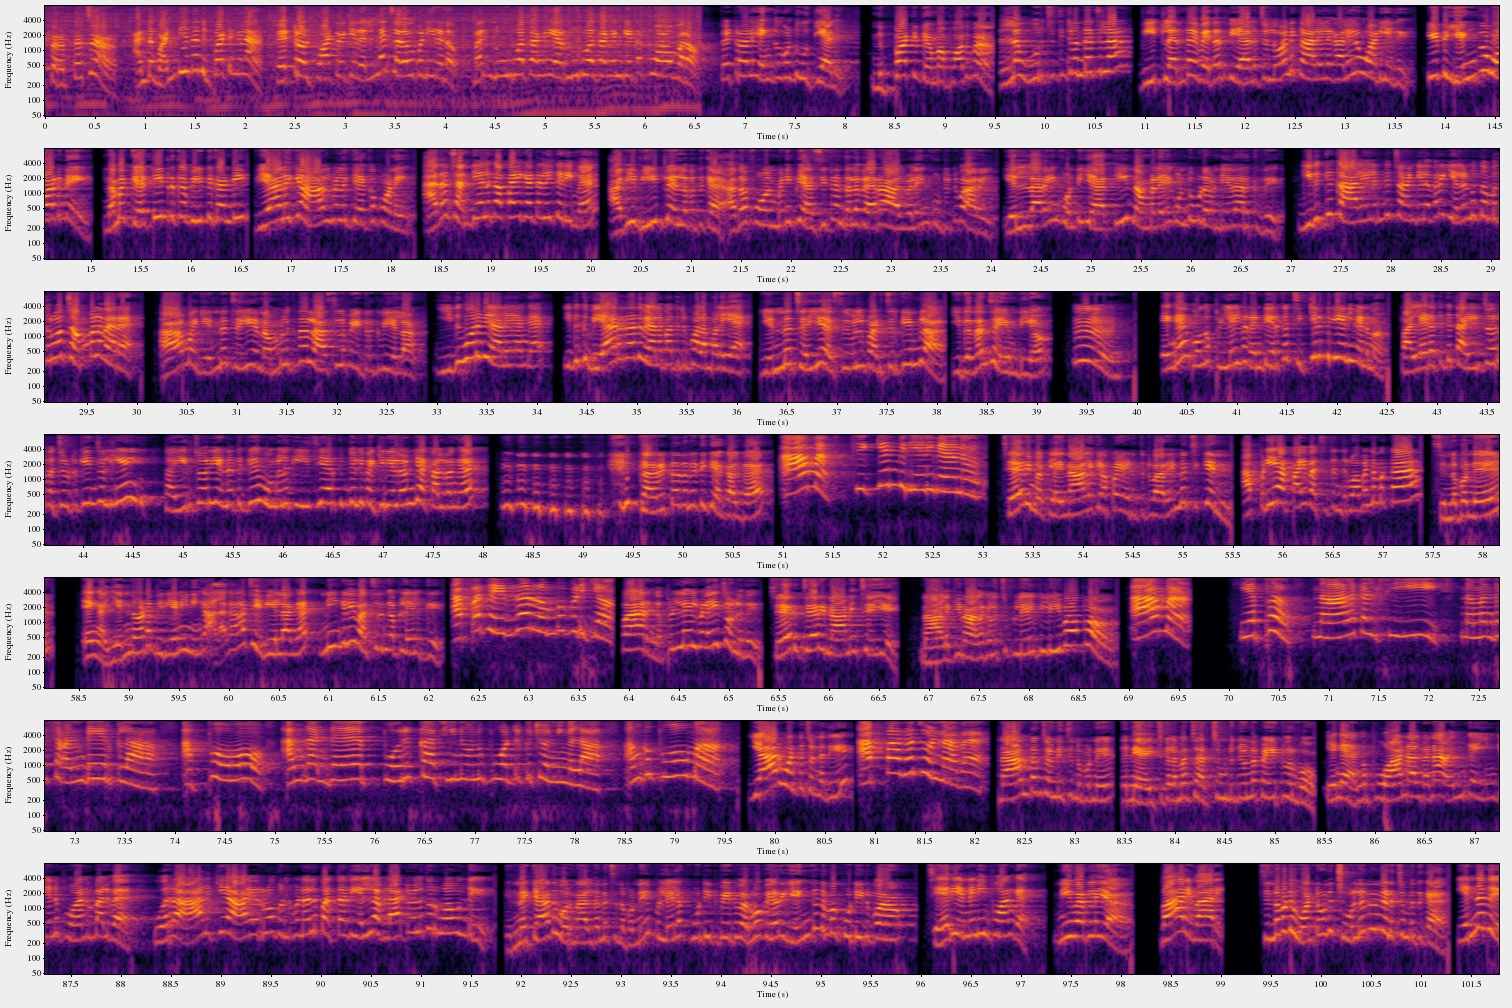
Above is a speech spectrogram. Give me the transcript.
அந்த வண்டியை தான் நிப்பாட்டுங்களா பெட்ரோல் போட்டு வைக்கிறது எல்லாம் செலவு பண்ணிடணும். மாதிரி நூறு ரூபா தாங்க இருநூறு ரூபா தாங்கன்னு கேட்டா கோவம் வரும். பெட்ரோல் எங்க கொண்டு ஊத்தியானு? நிப்பாட்டிட்டேமா போதுமா? எல்லாம் ஊர் சுத்திட்டு வந்தாச்சுல? வீட்டுல இருந்தா இவ ஏதாவது வேலை சொல்லுவான்னு காலையில காலையில ஓடியது. இது எங்க ஓடுனேன் நம்ம கட்டிட்டு இருக்க வீட்டுக்காண்டி வேலைக்கு ஆள் வேலை கேட்க போனேன். அதான் சந்தியாளுக்கு அப்பாயை கேட்டாலே தெரியுமா? அவி வீட்டுல இல்ல பத்துக்க. அதான் போன் பண்ணி பேசிட்டு அந்த வேற ஆள் வேலையும் கூட்டிட்டு வரேன். எல்லாரையும் கொண்டு ஏத்தி நம்மளே கொண்டு விட வேண்டியதா இருக்குது. இதுக்கு காலையில இருந்து சாயங்காலம் வரை எழுநூத்தி ஐம்பது ரூபா சம்பளம் வேற. ஆமா என்ன செய்ய? நம்மளுக்கு தான் லாஸ்ட்ல போயிட்டு இருக்கு எல்லாம். இது ஒரு வேலையாங்க. இதுக்கு வேற ஏதாவது வேலை பார்த்துட்டு போலாம் போலயே. என்ன செய்ய? சிவில் படிச்சிருக்கீங்களா? இததான் செய்ய முடியும். ம். எங்க உங்க பிள்ளைகள் ரெண்டு பேருக்கும் சிக்கன் பிரியாணி வேணுமா? பல்லடத்துக்கு தயிர் சோறு வச்சு விட்டுருக்கேன்னு சொல்லியே. தயிர் சோறு என்னத்துக்கு? உங்களுக்கு ஈஸியா இருக்குன்னு சொல்லி வைக்கிறீங்களோன்னு கேட்கால்வங்க கரெக்டா தானே கேட்கால்வ ஆமா சிக்கன் பிரியாணி வேணும். சரி மக்களே நாளைக்கு அப்பா எடுத்துட்டு வரேன் என்ன சிக்கன் அப்படியே அப்பாய் வச்சு தந்துருவா நமக்கா சின்ன பொண்ணு. ஏங்க என்னோட பிரியாணி நீங்க அழகா செய்வீங்களாங்க? நீங்களே வச்சிருங்க பிள்ளைகளுக்கு. பாருங்க பிள்ளைகள் விலையே சொல்லுது. சரி சரி நானே செய்ய நாளைக்கு நாளை கழிச்சு பிள்ளைகளுக்கு லீவா போ. யார் உன்ட்ட சொன்னது? அப்பா தான் சொன்னாவ நான் தான் சொன்னி சின்ன பொண்ணு. ஞாயிற்றுக்கிழமை சர்ச்சு முடிஞ்சோன்னு போயிட்டு வருவோம். எங்க அங்க போனால் வேணா அங்க இங்கன்னு போனும் பால்வ ஒரு ஆளுக்கே ஆயிரம் ரூபா கொண்டு போனாலும் பத்தாது. எல்லா விளையாட்டுகளுக்கும் ரூபா உண்டு. என்னைக்காவது ஒரு நாள் தானே சின்ன பொண்ணு. பிள்ளைகளை கூட்டிட்டு போயிட்டு வருவோம். வேற எங்க நம்ம கூட்டிட்டு போறோம்? சரி என்ன நீ போங்க. நீ வரலையா? வாரி வாரி. சின்ன பொண்ணு ஒன்ட்ட ஒண்ணு சொல்லணும்னு நினைச்சேன் பாத்துக்க என்னது?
